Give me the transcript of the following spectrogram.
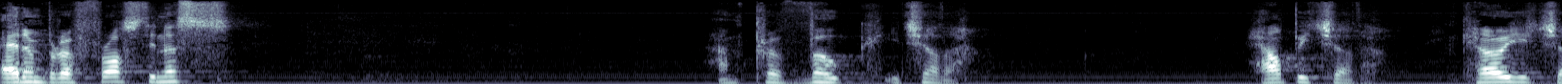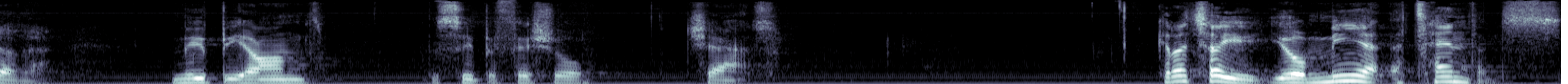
Edinburgh frostiness, and provoke each other, help each other, encourage each other, move beyond the superficial chat. Can I tell you, your mere attendance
